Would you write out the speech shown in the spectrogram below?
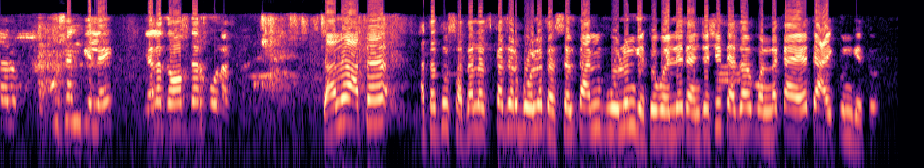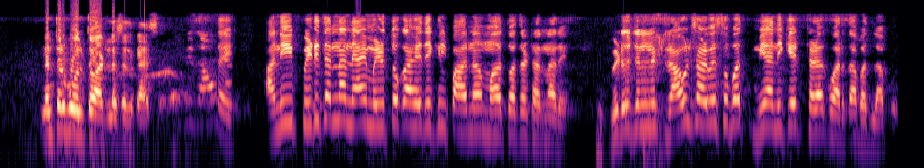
तर उपोषण केलंय. याला जबाबदार कोण असणार? चालेल आता आता तो सदा लचका जर बोलत असेल तर आम्ही बोलून घेतो पहिले. त्यांच्याशी त्याचं म्हणणं काय आहे ते ऐकून घेतो. नंतर बोलतो वाटलं असेल काय असं. आहे. आणि पीडितांना न्याय मिळतो का हे देखील पाहणं महत्वाचं ठरणार आहे. व्हिडिओ जर्नलिस्ट राहुल साळवे सोबत मी अनिकेत ठळक वार्ता बदलापूर.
